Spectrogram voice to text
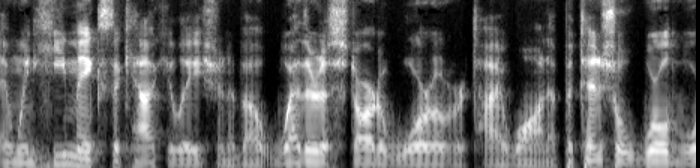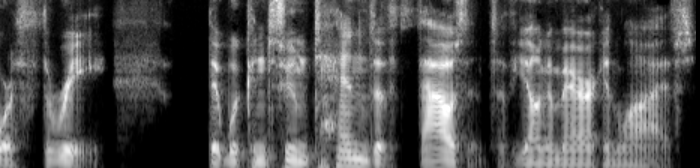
And when he makes the calculation about whether to start a war over Taiwan, a potential World War III that would consume tens of thousands of young American lives,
